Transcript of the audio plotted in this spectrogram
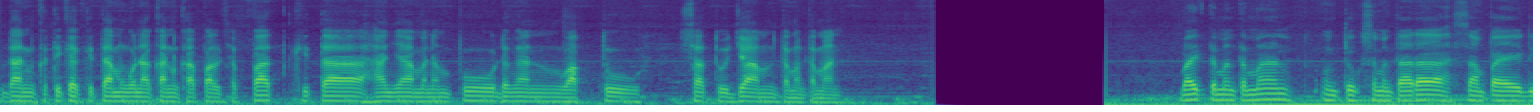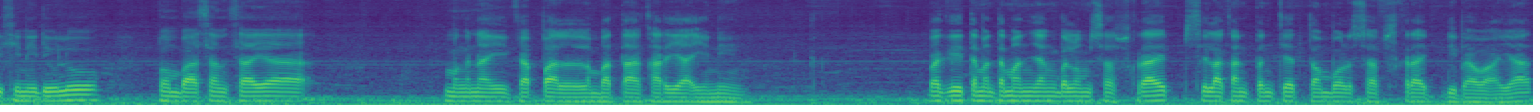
Dan ketika kita menggunakan kapal cepat kita hanya menempuh dengan waktu satu jam teman-teman Baik teman-teman, untuk sementara sampai di sini dulu pembahasan saya mengenai kapal Lembata Karya ini. Bagi teman-teman yang belum subscribe, silahkan pencet tombol subscribe di bawah ya.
